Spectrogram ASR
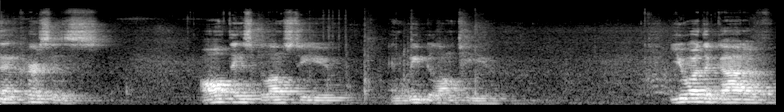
and curses, all things belongs to you, and we belong to you. You are the God of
